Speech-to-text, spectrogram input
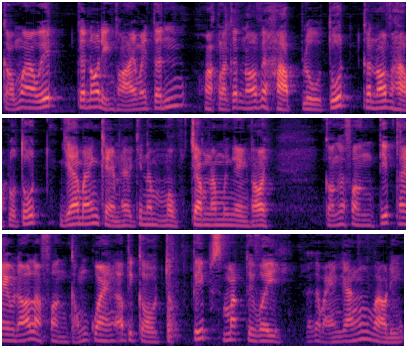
cổng AUX kết nối điện thoại, máy tính, hoặc là kết nối với hộp Bluetooth, kết nối với hộp Bluetooth, giá bán kèm theo chỉ năm 150 ngàn thôi. Còn cái phần tiếp theo đó là phần cổng quang optical trực tiếp Smart TV để các bạn gắn vào điện,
